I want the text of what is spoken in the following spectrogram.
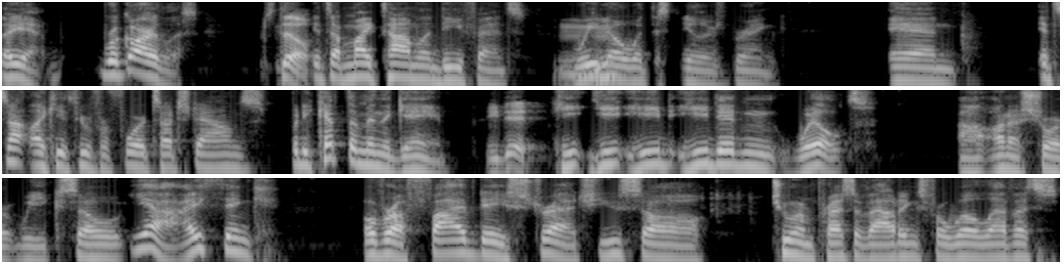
Oh yeah. Regardless, still it's a Mike Tomlin defense. Mm-hmm. We know what the Steelers bring, and it's not like he threw for four touchdowns, but he kept them in the game. He did. He he he he didn't wilt uh, on a short week. So yeah, I think over a five day stretch, you saw two impressive outings for Will Levis.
